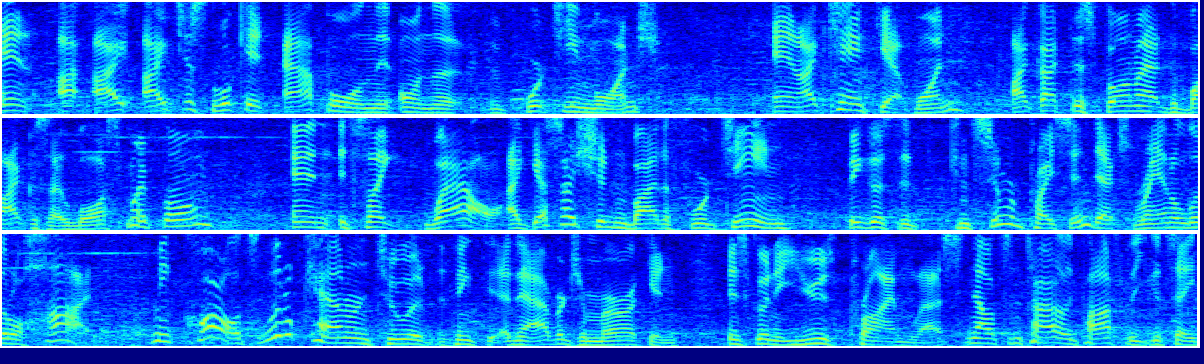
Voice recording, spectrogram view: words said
and I, I, I just look at Apple on the on the 14 launch, and I can't get one. I got this phone I had to buy because I lost my phone. And it's like, wow, I guess I shouldn't buy the 14 because the consumer price index ran a little hot. I mean, Carl, it's a little counterintuitive to think that an average American is going to use Prime less. Now, it's entirely possible. You could say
